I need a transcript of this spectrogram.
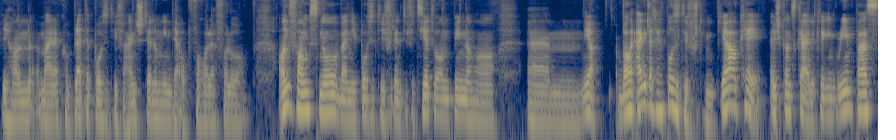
ich habe meine komplette positive Einstellung in der Opferrolle verloren. Anfangs noch, wenn ich positiv identifiziert worden bin, nachher ähm, ja, war eigentlich recht positiv gestimmt. Ja, okay, ist ganz geil. Ich kriege einen Green Pass,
